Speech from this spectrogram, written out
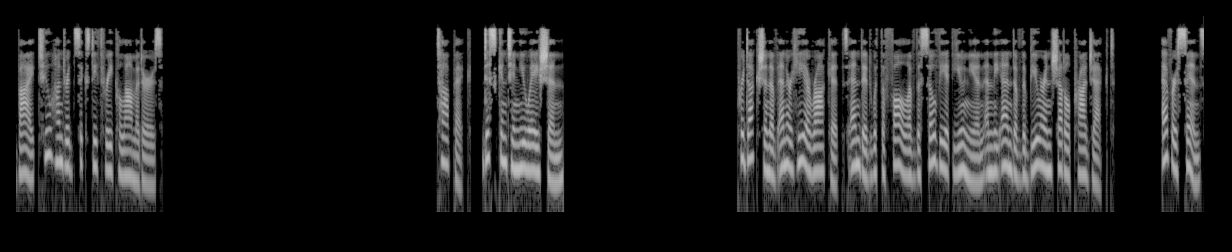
by 263 kilometers. Topic: Discontinuation. Production of Energia rockets ended with the fall of the Soviet Union and the end of the Buran shuttle project. Ever since,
